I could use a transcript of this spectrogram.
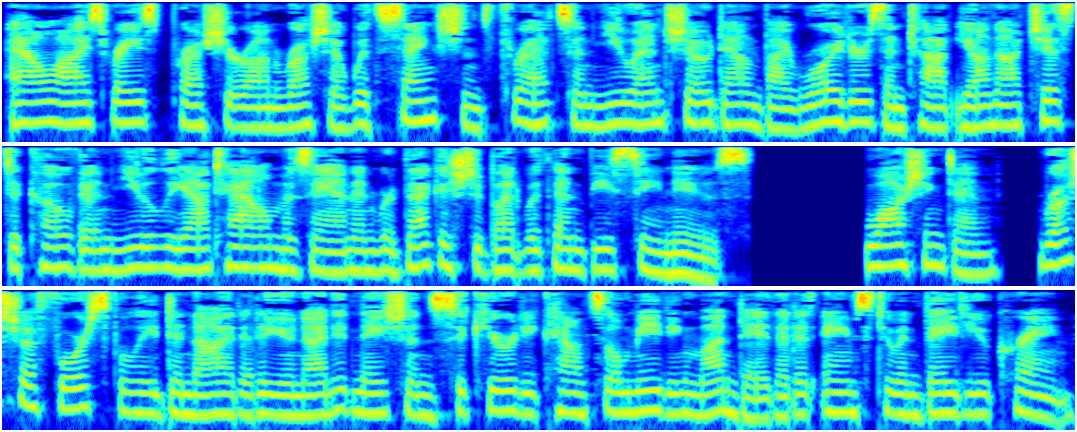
allies raised pressure on Russia with sanctions threats and UN showdown by Reuters and Tatyana Chistikova and Yulia Talmazan and Rebecca Shabad with NBC News. Washington, Russia forcefully denied at a United Nations Security Council meeting Monday that it aims to invade Ukraine,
